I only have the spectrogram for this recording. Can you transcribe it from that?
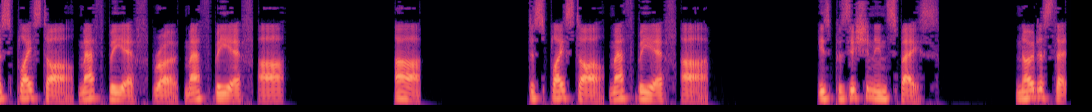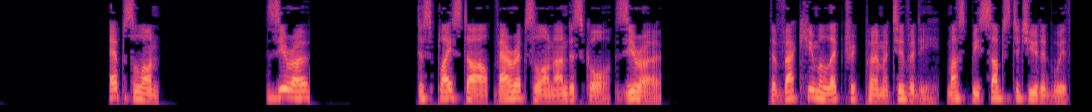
display style math bf rho math bf r. R. Display style math bf r. Is position in space. Notice that epsilon 0 display style var epsilon underscore 0 the vacuum electric permittivity must be substituted with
